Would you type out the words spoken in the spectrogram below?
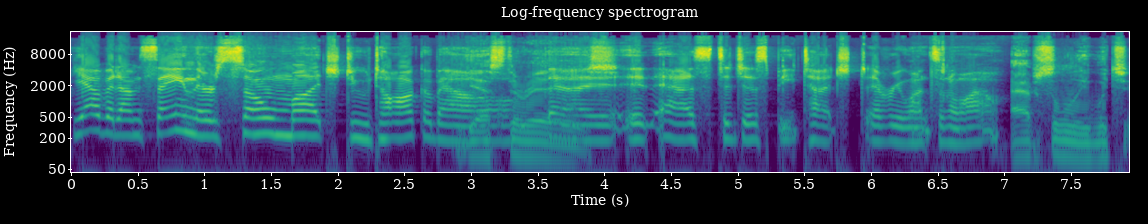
Yeah, but I'm saying there's so much to talk about. Yes, there is. That it has to just be touched every once in a while. Absolutely, which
